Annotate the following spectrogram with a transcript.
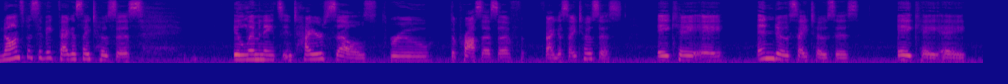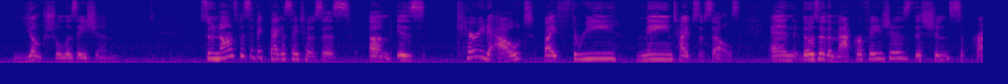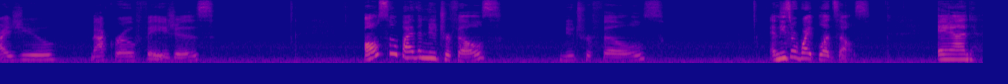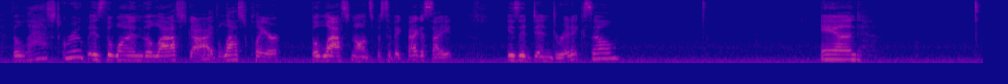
Nonspecific phagocytosis eliminates entire cells through the process of phagocytosis, aka endocytosis, aka yumptualization. So nonspecific phagocytosis um, is carried out by three main types of cells, and those are the macrophages. This shouldn't surprise you, macrophages. Also by the neutrophils, neutrophils, and these are white blood cells. And the last group is the one, the last guy, the last player, the last nonspecific phagocyte is a dendritic cell. And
